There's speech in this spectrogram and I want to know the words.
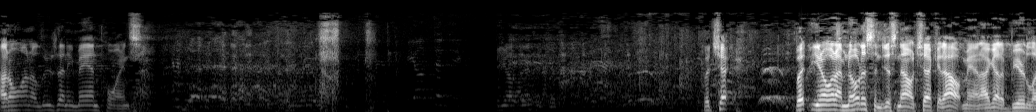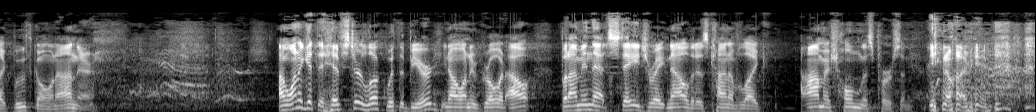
I don't want to lose any man points. But check. But you know what I'm noticing just now? Check it out, man. I got a beard like Booth going on there. I want to get the hipster look with the beard. You know, I want to grow it out. But I'm in that stage right now that is kind of like Amish homeless person. You know what I mean?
